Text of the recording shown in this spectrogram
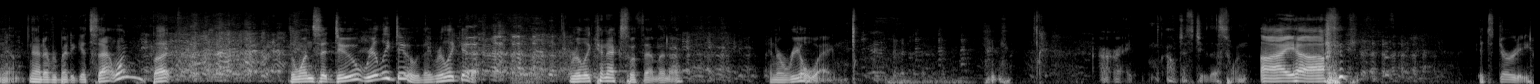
Yeah, not everybody gets that one, but the ones that do really do. They really get it. Really connects with them in a in a real way. All right, I'll just do this one. I uh, it's dirty.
